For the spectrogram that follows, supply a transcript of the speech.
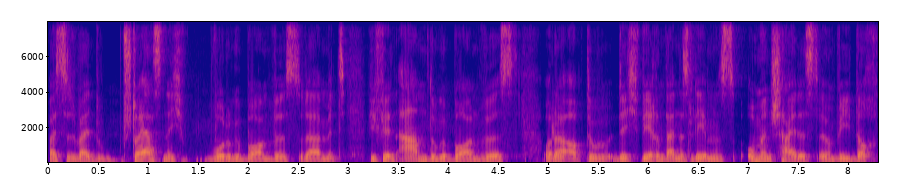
weißt du, weil du steuerst nicht, wo du geboren wirst oder mit wie vielen Armen du geboren wirst oder ob du dich während deines Lebens umentscheidest, irgendwie doch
